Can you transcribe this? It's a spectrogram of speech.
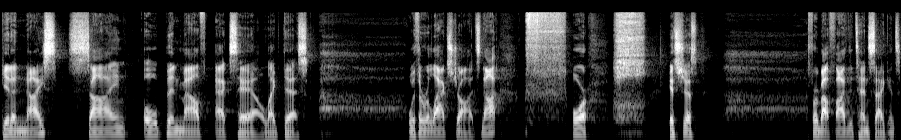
Get a nice sighing, open mouth exhale like this with a relaxed jaw. It's not or it's just for about five to 10 seconds.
